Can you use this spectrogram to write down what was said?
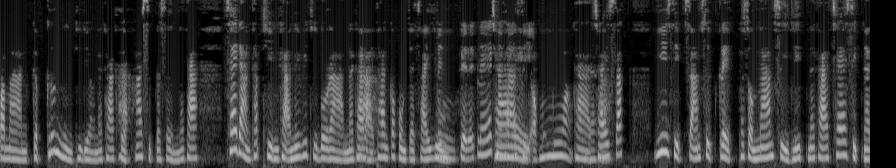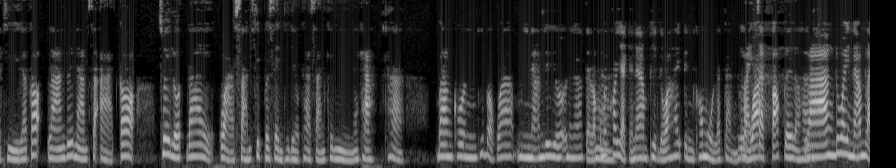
ประมาณเกือบครึ่งหนึ่งทีเดียวนะคะค่ะเกือบห้าสิบเปอร์เซ็นต์นะคะแช่ด่างทับทิมค่ะนี่วิธีโบราณนะคะค่ะหลายท่านก็คงจะใช้อเป็ยู่นเกล็ดเล็กๆนะคะใช่สีออกม่วงๆค่ะนใช้สักยี่สิบสามสิบเกร็ดผสมน้ำสี่ลิตรนะคะ แช่สิบนาที แล้วก็ล้างด้วยน้ำสะอาดก็ ช่วยลดได้กว่าสามสิบเปอร์เซ็นทีเดียวค่ะ สารเคมีนะคะค่ะ บางคนที่บอกว่ามีน้ำเยอะๆนะคะแต่เราก็อ่าไม่ค่อยอยากจะแนะนำเพียงแต่ว่าให้เป็นข้อมูลแล้วกันไหลบอกว่าจากก๊อกเลยเหรอคะล้างด้วยน้ำไหล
